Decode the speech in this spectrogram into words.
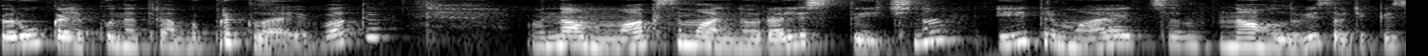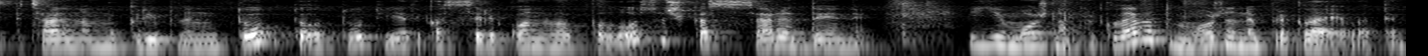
перука, яку не треба приклеювати. Вона максимально реалістична і тримається на голові завдяки спеціальному кріпленню. Тобто тут є така силіконова полосочка з середини. Її можна приклеювати, можна не приклеювати.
